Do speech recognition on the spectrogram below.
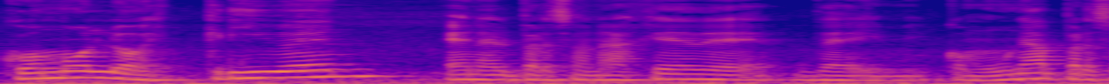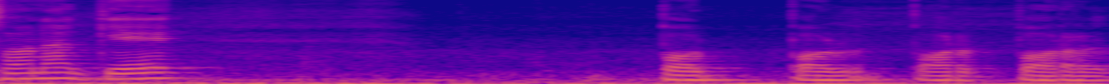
cómo lo escriben en el personaje de, de Amy. Como una persona que por, por, por, por,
